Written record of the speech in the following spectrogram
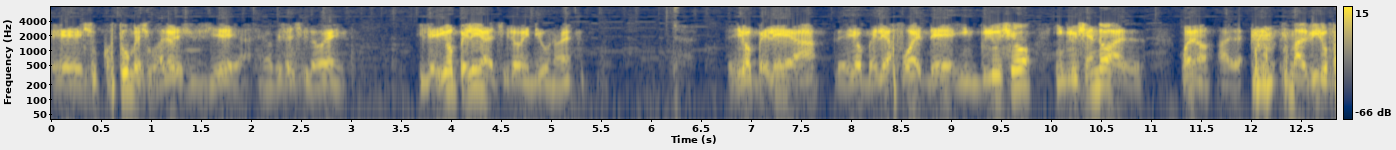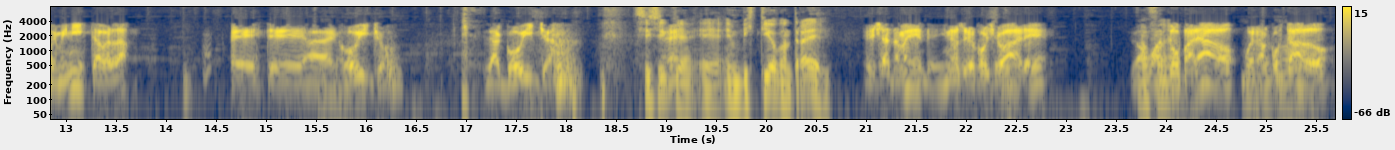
eh, sus costumbres, sus valores y sus ideas, en lo que es el siglo XX. Y le dio pelea al siglo XXI, ¿eh? Le dio pelea, le dio pelea fuerte, incluyo, incluyendo al, bueno, al, al virus feminista, ¿verdad? Este, al cobicho, la cobicha, Sí, sí, ¿Eh? que eh, embistió contra él. exactamente, y no se dejó llevar, ¿eh? Lo No aguantó parado, bueno, No, no. acostado,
